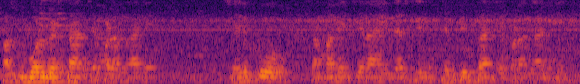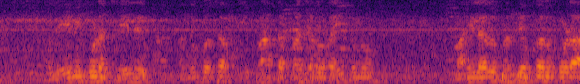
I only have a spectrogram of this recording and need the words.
పసుపు బోర్డు పెడతా అని చెప్పడం కానీ చెరుకు సంబంధించిన ఇండస్ట్రీని తెప్పిస్తా అని చెప్పడం కానీ అవేమీ కూడా చేయలేదు. అందుకోసం ఈ ప్రాంత ప్రజలు రైతులు మహిళలు ప్రతి ఒక్కరు కూడా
